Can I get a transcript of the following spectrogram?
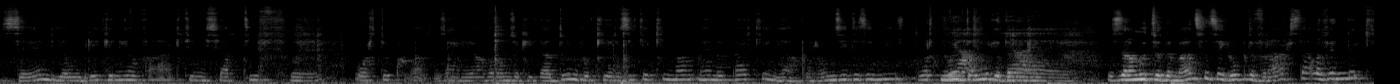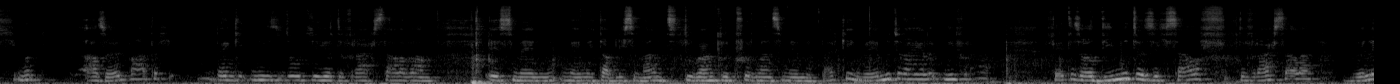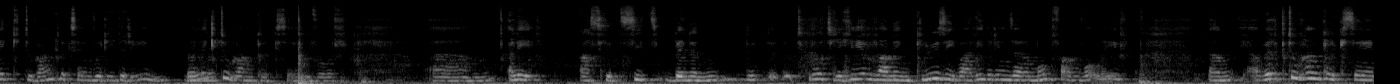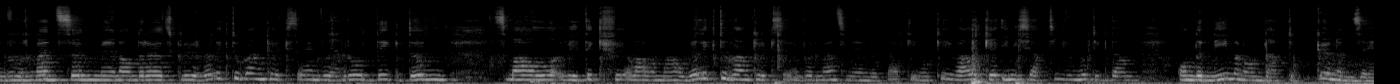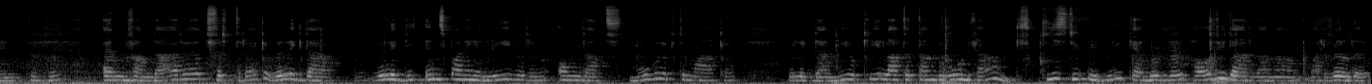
zijn, die ontbreken heel vaak. Het initiatief Mhm. wordt ook, ze zeggen, ja, waarom zou ik dat doen? Hoeveel keren zie ik iemand met een beperking? Ja, waarom zien ze niet? Het wordt nooit Ja. omgedraaid. Ja. Dus dan moeten de mensen zich ook de vraag stellen, vind ik. Moet- Als uitbater denk ik niet zozeer de vraag stellen van is mijn, mijn etablissement toegankelijk voor mensen met een beperking? Wij moeten dat eigenlijk niet vragen. In feite zou die moeten zichzelf de vraag stellen, wil ik toegankelijk zijn voor iedereen? Wil ik Mhm. toegankelijk zijn voor... ehm allee, als je het ziet binnen de, de- het grote gegeven van inclusie, waar iedereen zijn mond van vol heeft, dan ja, wil ik toegankelijk zijn voor Mhm. mensen met een andere huidskleur. Wil ik toegankelijk zijn voor Ja. groot, dik, dun, smal, weet ik veel allemaal. Wil ik toegankelijk zijn voor mensen met een beperking. Oké, welke initiatieven moet ik dan ondernemen om dat te kunnen zijn? Mhm. En van daaruit vertrekken, wil ik, dat, wil ik die inspanningen leveren om dat mogelijk te maken? Wil ik dat niet? Oké, laat het dan gewoon gaan. Kies je publiek en Mhm. houd u daar dan aan. Maar wil je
